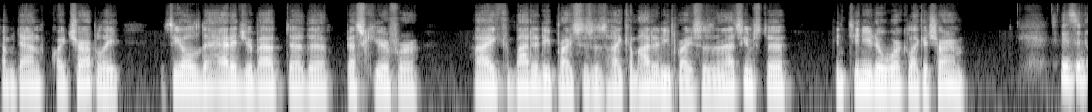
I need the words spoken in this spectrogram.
come down quite sharply. It's the old adage about uh, the best cure for high commodity prices is high commodity prices, and that seems to continue to work like a charm. So there's an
